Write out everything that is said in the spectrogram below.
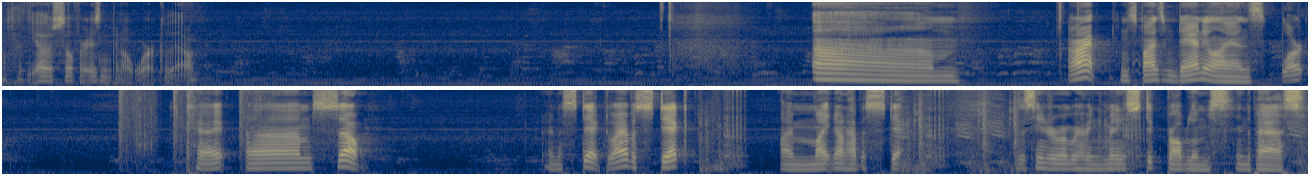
Looks like the other sulfur isn't gonna work though. Um. Alright, let's find some dandelions. Blart. Okay, um, so. And a stick. Do I have a stick? I might not have a stick. Because I seem to remember having many stick problems in the past.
